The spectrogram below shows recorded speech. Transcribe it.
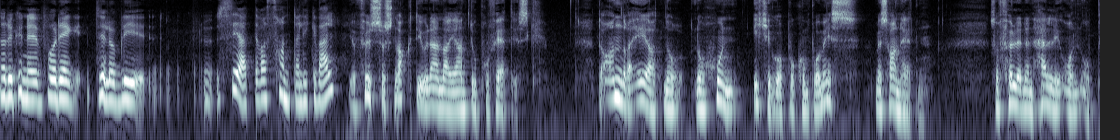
Når du kunne få deg til å bli se at det var sant allikevel? Ja, Først så snakket jo denne jenta profetisk. Det andre er at når, når, hun ikke går på kompromiss med sannheten, så følger Den hellige ånd opp.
